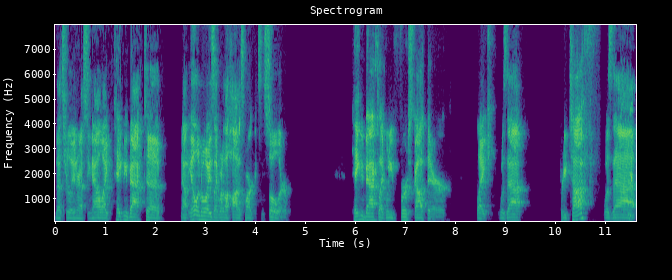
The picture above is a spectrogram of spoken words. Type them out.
that's really interesting. Now, like take me back to now Illinois is like one of the hottest markets in solar. Take me back to like when you first got there. Like, was that pretty tough? Was that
